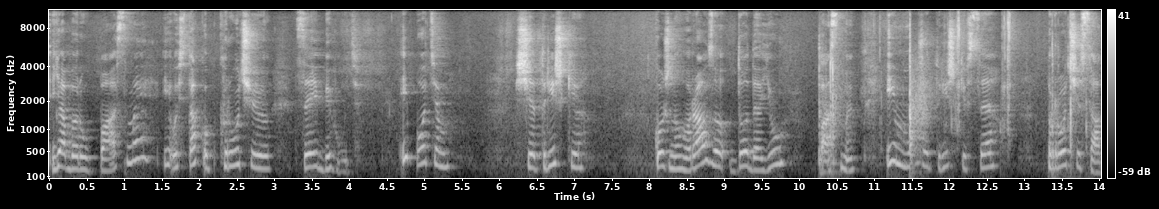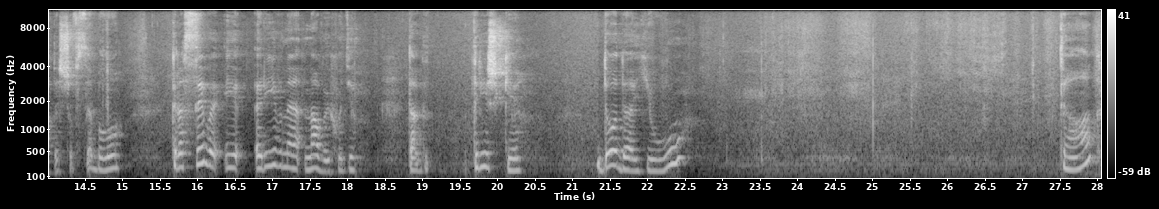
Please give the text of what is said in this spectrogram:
Я беру пасми і ось так обкручую цей бігуть. І потім ще трішки кожного разу додаю пасми. І можу трішки все прочесати, щоб все було красиве і рівне на виході. Так, трішки додаю. Так.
